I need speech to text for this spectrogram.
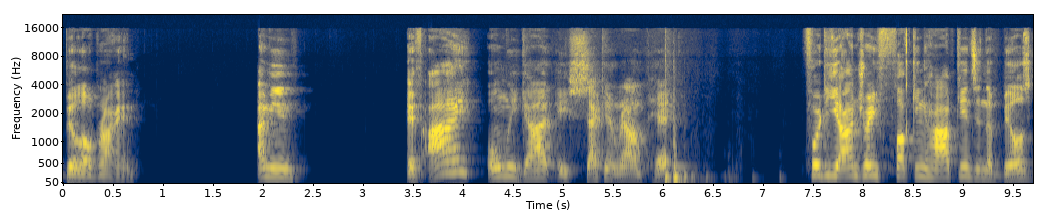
Bill O'Brien. I mean, if I only got a second round pick for DeAndre fucking Hopkins and the Bills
